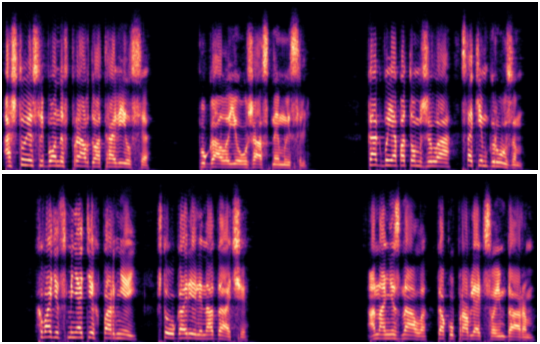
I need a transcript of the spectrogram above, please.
А что, если бы он и вправду отравился? Пугала ее ужасная мысль. Как бы я потом жила с таким грузом? Хватит с меня тех парней, что угорели на даче. Она не знала, как управлять своим даром.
